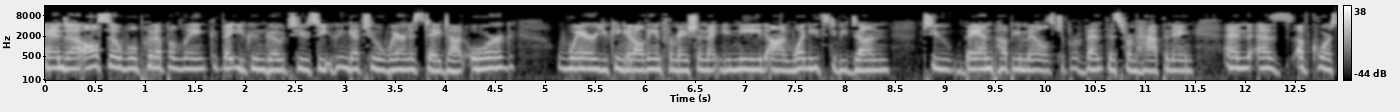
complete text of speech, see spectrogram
And uh, also, we'll put up a link that you can go to so you can get to awarenessday.org where you can get all the information that you need on what needs to be done to ban puppy mills to prevent this from happening. And as, of course,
